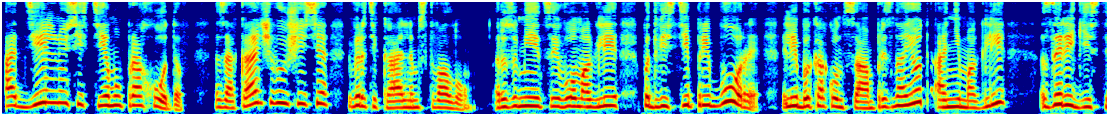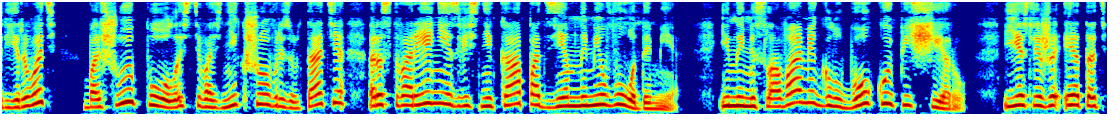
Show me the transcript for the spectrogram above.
отдельную систему проходов, заканчивающуюся вертикальным стволом. Разумеется, его могли подвести приборы, либо, как он сам признает, они могли зарегистрировать большую полость, возникшую в результате растворения известняка подземными водами, иными словами, глубокую пещеру. Если же этот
